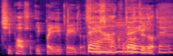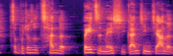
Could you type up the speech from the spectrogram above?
气泡水一杯一杯的，对啊，我就觉得这不就是掺的杯子没洗干净加了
